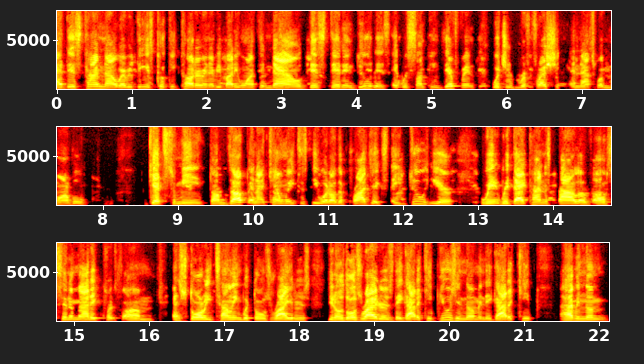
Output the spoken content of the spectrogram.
at this time now everything is cookie cutter and everybody wants it. Now this didn't do this. It was something different which was refreshing and that's what marvel gets to me thumbs up and i can't wait to see what other projects they do here with, with that kind of style of, of cinematic um and storytelling with those writers. You know those writers they got to keep using them and they got to keep having them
